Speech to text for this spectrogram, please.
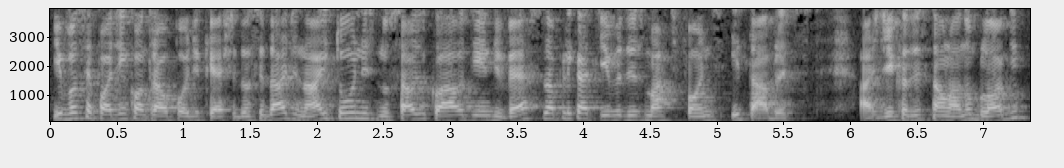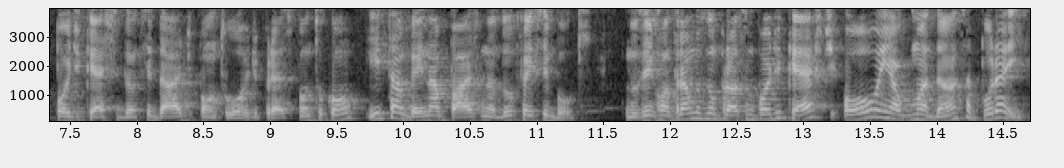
e você pode encontrar o podcast Dancidade na iTunes, no SoundCloud e em diversos aplicativos de smartphones e tablets. As dicas estão lá no blog podcastdancidade.wordpress.com e também na página do Facebook. Nos encontramos no próximo podcast ou em alguma dança por aí.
